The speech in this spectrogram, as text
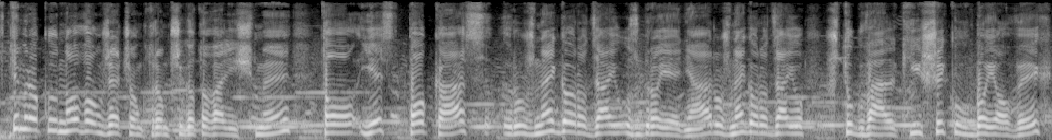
W tym roku nową rzeczą, którą przygotowaliśmy, to jest pokaz różnego rodzaju uzbrojenia, różnego rodzaju sztuk walki, szyków bojowych,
